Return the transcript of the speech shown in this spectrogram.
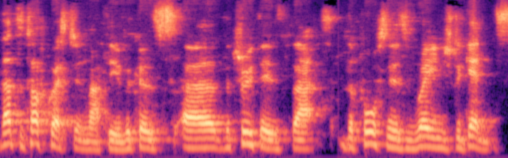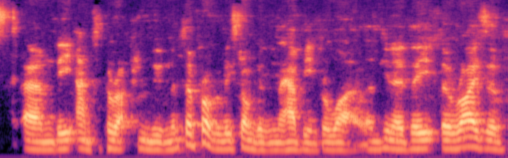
That's a tough question, Matthew, because uh, the truth is that the forces ranged against um, the anti-corruption movement are probably stronger than they have been for a while. And you know, the the rise of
